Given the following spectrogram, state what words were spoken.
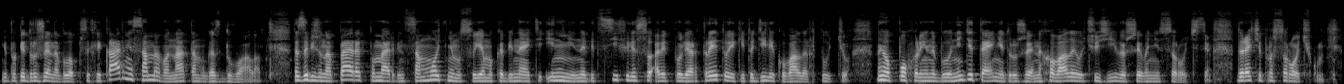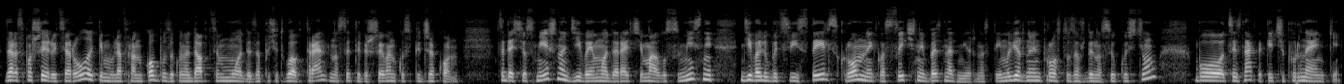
І поки дружина була в психлікарні, саме вона там газдувала. Та забіжу наперед, помер він самотньому у своєму кабінеті і ні, не від сіфілісу, а від поліартриту, який тоді лікували ртуттю. На його похороні не було ні дітей, ні дружини, ховали його чужі вишивані сорочці. До речі, про сорочку. Зараз поширюються ролики, мовляв, Франко був законодавцем моди, започаткував тренд носити вишиванку з піджаком. Це дещо смішно. Діва і мода речі мало сумісні. Діва любить свій стиль, скромний, класичний, без надмірностей. Ймовірно, він просто завжди носив костюм, бо цей знак такий чепурненький.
